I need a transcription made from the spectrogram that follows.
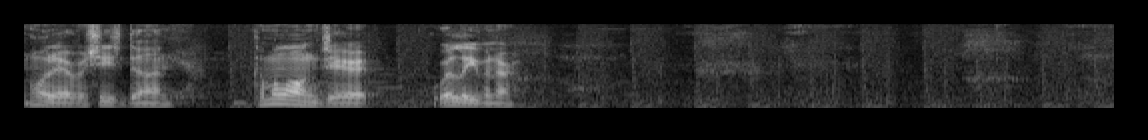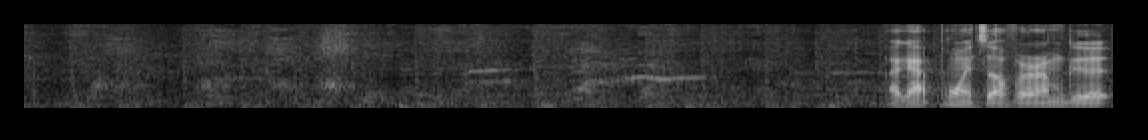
Whatever, she's done. Come along, Jarrett. We're leaving her. I got points off her. I'm good.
